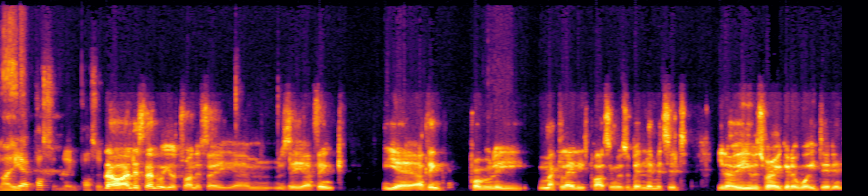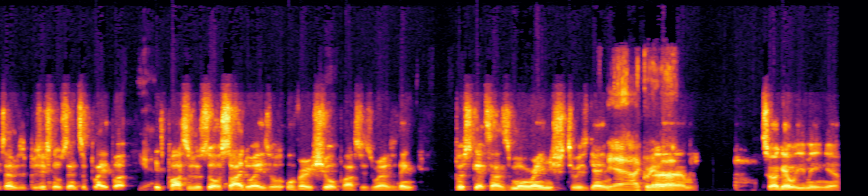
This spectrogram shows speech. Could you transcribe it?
like yeah, possibly, possibly. No, I understand what you're trying to say, um, Z. I think, yeah, I think probably Makelele's passing was a bit limited. You know, he was very good at what he did in terms of positional sense of play, but Yeah, his passes were sort of sideways or, or very short passes. Whereas I think Busquets has more range to his game. yeah, I agree with that. Um, so I get what you mean. Yeah.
